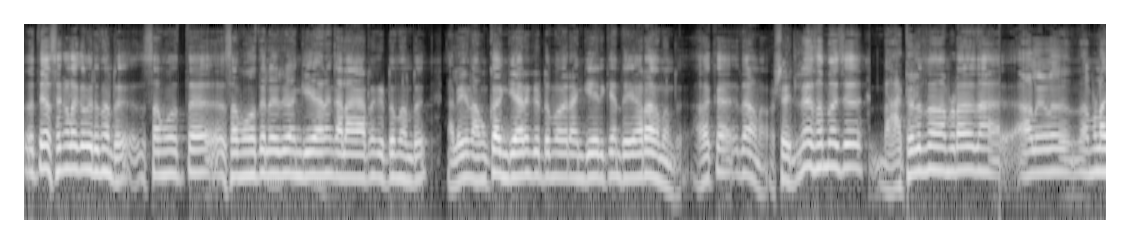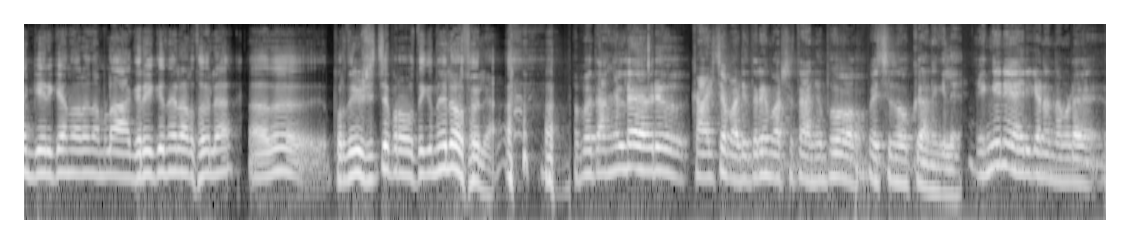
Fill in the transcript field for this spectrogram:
വ്യത്യാസങ്ങളൊക്കെ വരുന്നുണ്ട്. സമൂഹത്തെ സമൂഹത്തിലൊരു അംഗീകാരം കലാകാരന് കിട്ടുന്നുണ്ട്. അല്ലെങ്കിൽ നമുക്ക് അംഗീകാരം കിട്ടുമ്പോൾ അവർ അംഗീകരിക്കാൻ തയ്യാറാകുന്നുണ്ട്. അതൊക്കെ ഇതാണ്. പക്ഷേ ഇതിനെ സംബന്ധിച്ച് നാട്ടിൽ നിന്ന് നമ്മുടെ ആളുകൾ നമ്മൾ അംഗീകരിക്കുക എന്ന് പറയുന്നത് നമ്മൾ ആഗ്രഹിക്കുന്നതിൽ അർത്ഥമില്ല. അത് പ്രതീക്ഷിച്ച് പ്രവർത്തിക്കുന്നതിലും അർത്ഥമില്ല. അപ്പോൾ താങ്കളുടെ ഒരു കാഴ്ചപ്പാട് ഇത്രയും വർഷത്തെ അനുഭവം വെച്ച് നോക്കുകയാണെങ്കിൽ എങ്ങനെയായിരിക്കണം നമ്മുടെ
